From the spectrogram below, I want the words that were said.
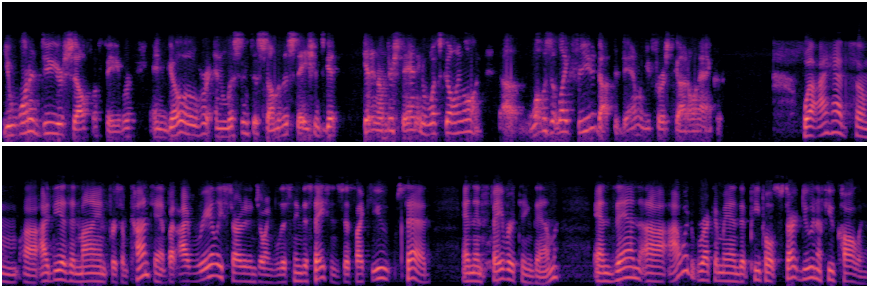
you want to do yourself a favor and go over and listen to some of the stations. Get get an understanding of what's going on. Uh, what was it like for you, Dr. Dan, when you first got on Anchor? Well, I had some uh, ideas in mind for some content, but I really started enjoying listening to stations, just like you said, and then favoriting them. And then uh, I would recommend that people start doing a few call ins.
